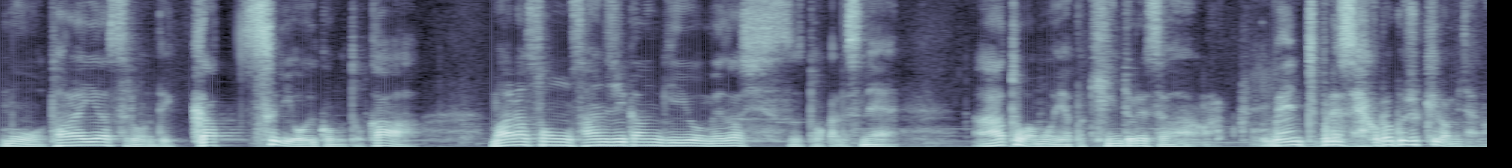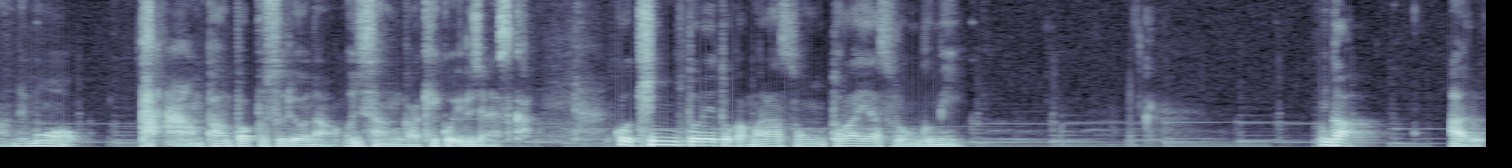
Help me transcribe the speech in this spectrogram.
もうトライアスロンでがっつり追い込むとか、マラソン3時間切りを目指すとかですね。あとはもうやっぱ筋トレさ、ベンチプレス160キロみたいなん。でもう、パーンパンプアップするようなおじさんが結構いるじゃないですか。これ筋トレとかマラソン、トライアスロン組がある。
